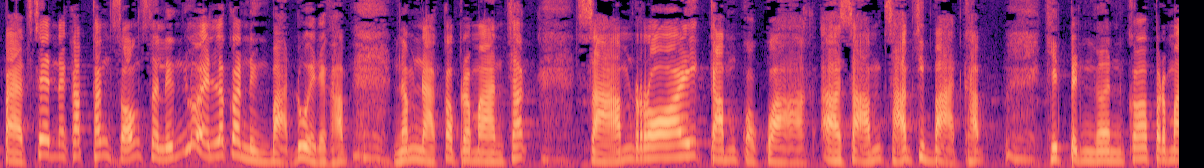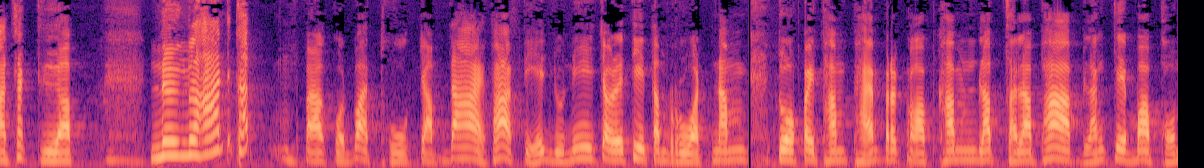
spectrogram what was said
18 เส้นนะครับ ทั้ง 2 สลึงด้วยแล้วก็ 1 บาทด้วยนะครับ น้ำหนักก็ประมาณสัก 300 กรัมกว่าๆอ่าสามสามสิบบาทครับ คิดเป็นเงินก็ประมาณสักเกือบ 1 ล้านครับ ปรากฏว่าถูกจับได้ ภาพที่เห็นอยู่นี่เจ้าหน้าที่ตำรวจนำตัวไปทำแผนประกอบคำรับสารภาพ หลังเก็บว่าผม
